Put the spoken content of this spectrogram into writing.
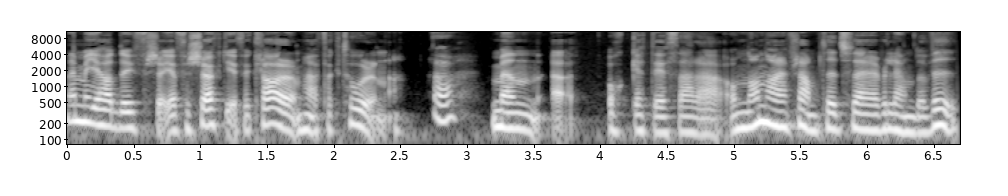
Nej men jag, hade ju försökt, jag försökte ju förklara de här faktorerna. Ja. Men, äh, och att det är så här, om någon har en framtid så är det väl ändå vi.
